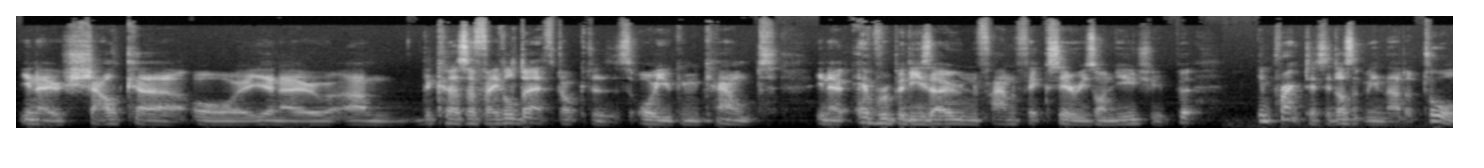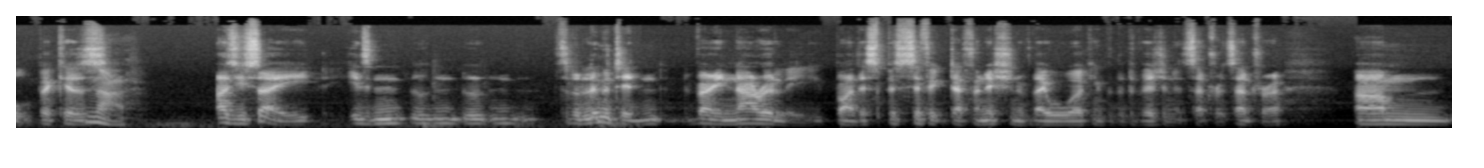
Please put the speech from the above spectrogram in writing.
you know Shalka or you know um, the Curse of Fatal Death Doctors, or you can count you know everybody's own fanfic series on YouTube. But in practice, it doesn't mean that at all because No. as you say, it's n- n- sort of limited very narrowly by the specific definition of they were working for the division, etc., etc. Um,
